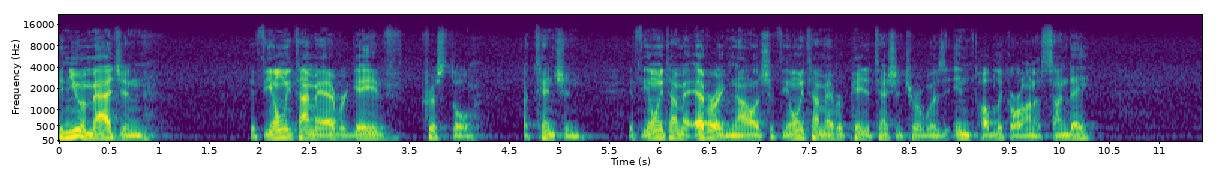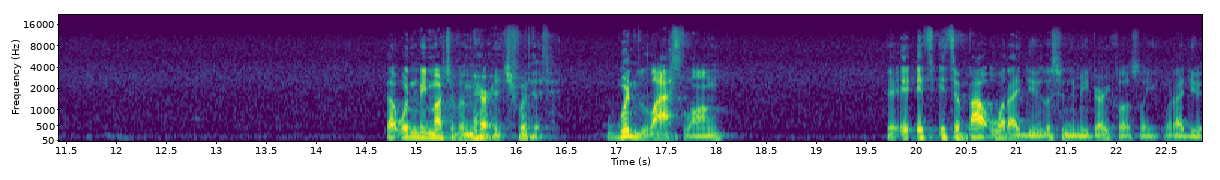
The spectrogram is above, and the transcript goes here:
Can you imagine if the only time I ever gave Crystal attention, if the only time I ever acknowledged, if the only time I ever paid attention to her was in public or on a Sunday, that wouldn't be much of a marriage, would it? Wouldn't last long. It's, it's about what I do. Listen to me very closely. What I do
